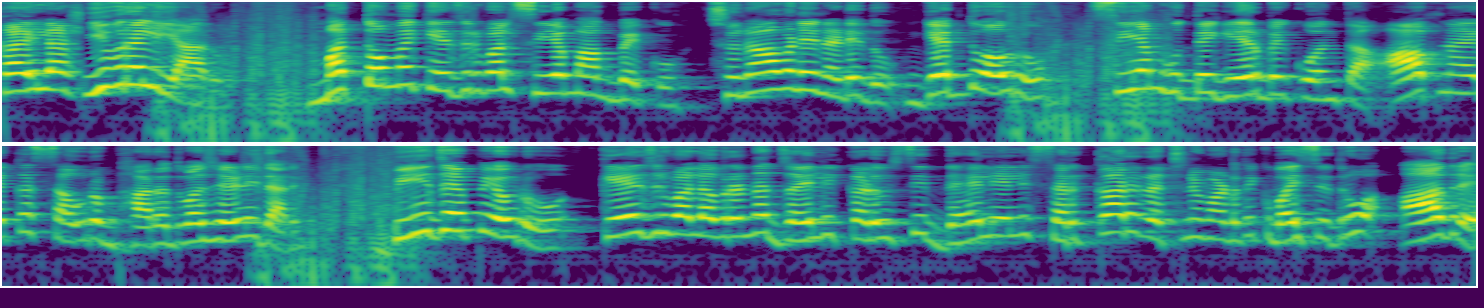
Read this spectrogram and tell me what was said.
ಕೈಲಾಶ್ ಇವರಲ್ಲಿ ಯಾರು? ಮತ್ತೊಮ್ಮೆ ಕೇಜ್ರಿವಾಲ್ ಸಿಎಂ ಆಗಬೇಕು. ಚುನಾವಣೆ ನಡೆದು ಗೆದ್ದು ಅವರು ಸಿಎಂ ಹುದ್ದೆಗೆ ಏರಬೇಕು ಅಂತ ಆಪ್ ನಾಯಕ ಸೌರಭ್ ಭಾರದ್ವಾಜ್ ಹೇಳಿದ್ದಾರೆ. ಬಿಜೆಪಿಯವರು ಕೇಜ್ರಿವಾಲ್ ಅವರನ್ನ ಜೈಲಿಗೆ ಕಳುಹಿಸಿ ದೆಹಲಿಯಲ್ಲಿ ಸರ್ಕಾರ ರಚನೆ ಮಾಡೋದಕ್ಕೆ ಬಯಸಿದ್ರು, ಆದ್ರೆ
